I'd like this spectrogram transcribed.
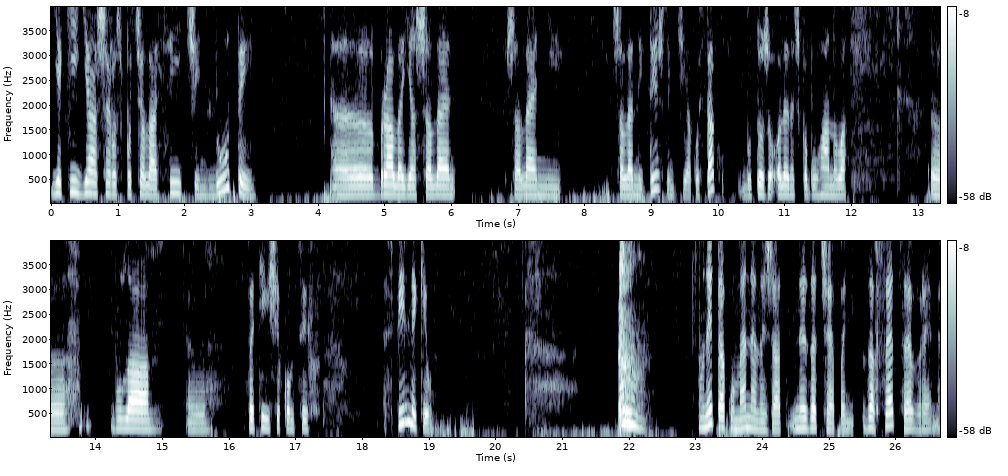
які я ще розпочала січень, лютий, е, брала я шален, шалені, шалений тиждень, чи якось так, бо теж Оленочка Буганова е, була е, затійщиком цих спільників. Вони так у мене лежать, не зачепані. За все це время.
